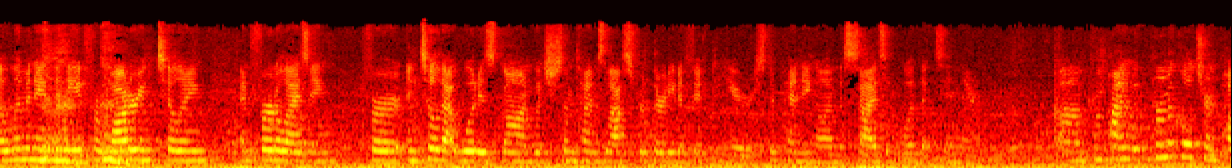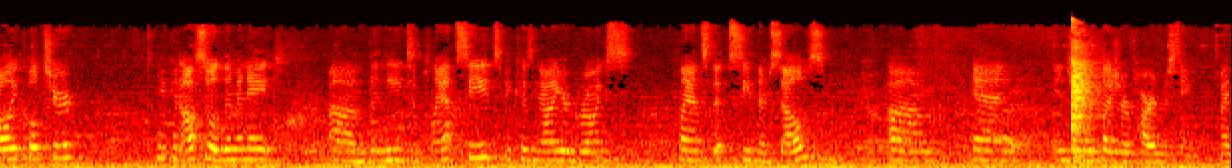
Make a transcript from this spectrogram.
eliminate the need for watering, tilling, and fertilizing for until that wood is gone, which sometimes lasts for 30 to 50 years, depending on the size of wood that's in there. Um, combined with permaculture and polyculture, you can also eliminate um, the need to plant seeds because now you're growing plants that seed themselves um, and enjoy the pleasure of harvesting by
